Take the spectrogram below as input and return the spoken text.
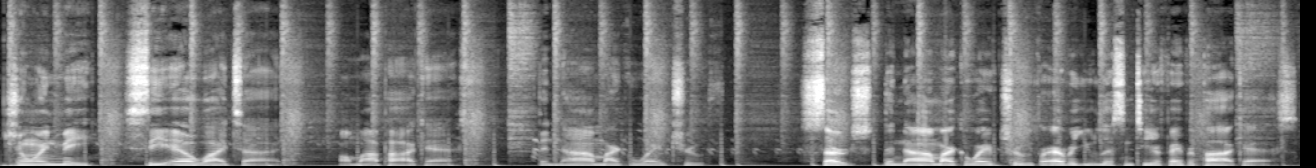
Join me, CL on my podcast, The Non Microwave Truth. Search The Non Microwave Truth wherever you listen to your favorite podcasts.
